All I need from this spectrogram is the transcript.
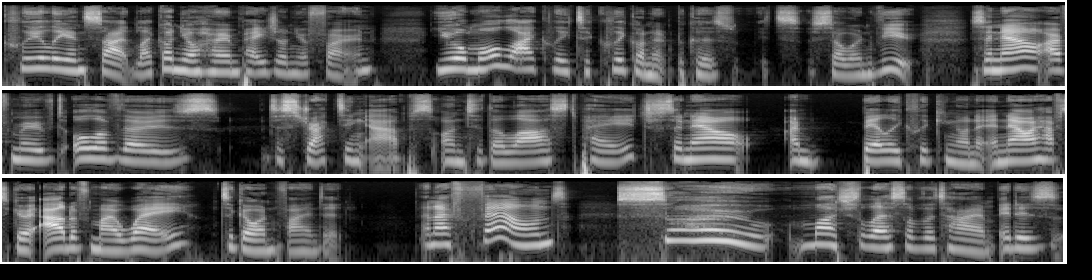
clearly in sight, like on your homepage on your phone, you're more likely to click on it because it's so in view. So now I've moved all of those distracting apps onto the last page. So now I'm barely clicking on it, and now I have to go out of my way to go and find it. And I found so much less of the time. It is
